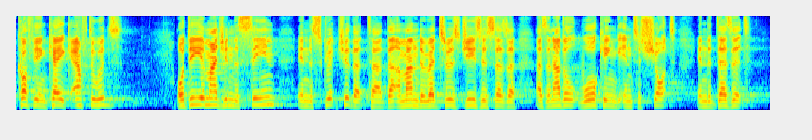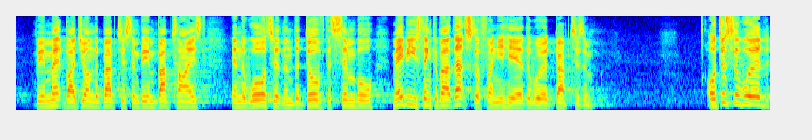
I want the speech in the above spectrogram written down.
coffee and cake afterwards? Or do you imagine the scene in the scripture that, uh, that Amanda read to us? Jesus as, a, as an adult walking into Shot in the desert, being met by John the Baptist and being baptized in the water than the dove, the symbol. Maybe you think about that stuff when you hear the word baptism. Or does the word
